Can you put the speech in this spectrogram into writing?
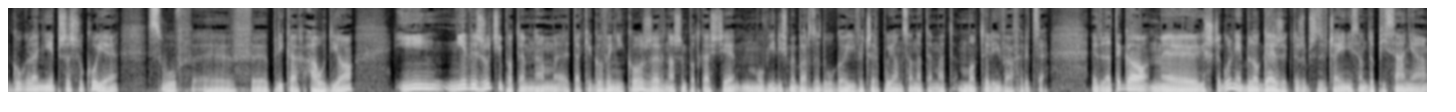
Google nie przeszukuje słów e, w plikach audio i nie wyrzuci potem nam takiego wyniku, że w naszym podcaście mówiliśmy bardzo długo i wyczerpująco na temat motyli w Afryce. Dlatego e, szczególnie blogerzy, którzy przyzwyczajeni są do pisania,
